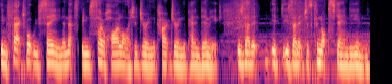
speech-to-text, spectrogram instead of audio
in fact, what we've seen, and that's been so highlighted during the during the pandemic, is that it, it is that it just cannot stand in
